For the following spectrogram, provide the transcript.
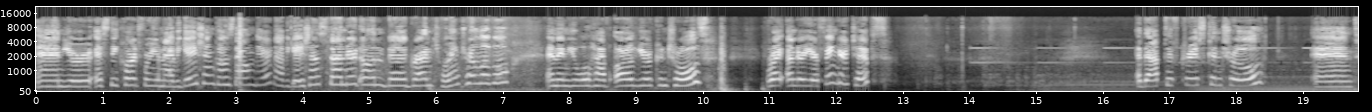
and your SD card for your navigation goes down there. Navigation standard on the Grand Touring trim level. And then you will have all your controls right under your fingertips. Adaptive cruise control. And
